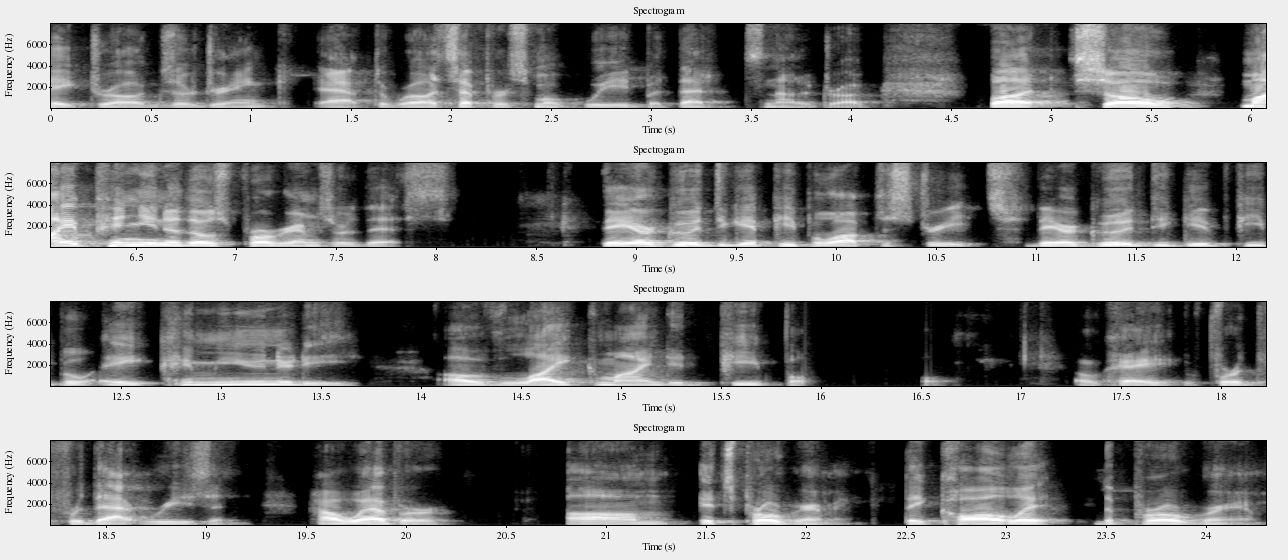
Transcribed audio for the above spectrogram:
take drugs or drink after. Well, except for smoke weed, but that's not a drug. But so my opinion of those programs are this. They are good to get people off the streets. They are good to give people a community of like-minded people. Okay, for for that reason. However, um, it's programming. They call it the program.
